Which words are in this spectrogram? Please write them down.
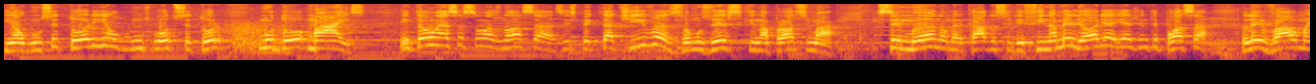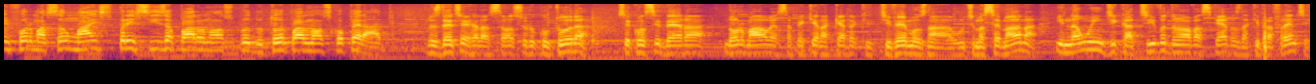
em algum setor e em algum outro setor mudou mais. Então essas são as nossas expectativas. Vamos ver se na próxima semana o mercado se defina melhor e aí a gente possa levar uma informação mais precisa para o nosso produtor, para o nosso cooperado. Presidente, em relação à surucultura, você considera normal essa pequena queda que tivemos na última semana e não um indicativo de novas quedas daqui para frente?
